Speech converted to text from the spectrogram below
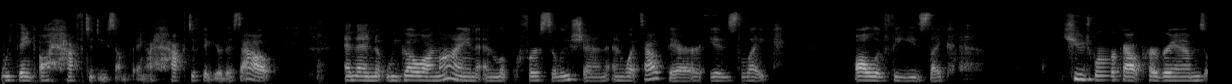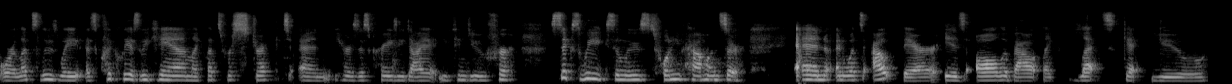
we think oh i have to do something. I have to figure this out. And then we go online and look for a solution. And what's out there is like all of these like huge workout programs or let's lose weight as quickly as we can like let's restrict and here's this crazy diet you can do for six weeks and lose 20 pounds or and and what's out there is all about like let's get you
